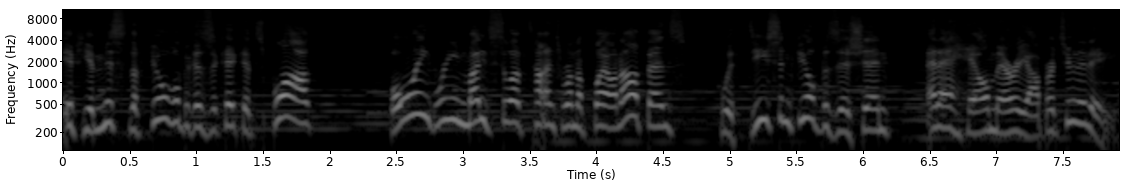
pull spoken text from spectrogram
if you miss the field goal because the kick gets blocked, Bowling Green might still have time to run a play on offense with decent field position and a Hail Mary opportunity.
